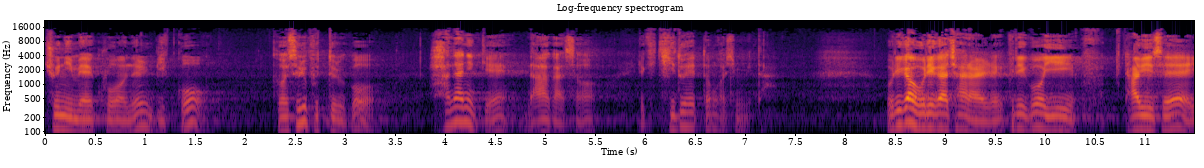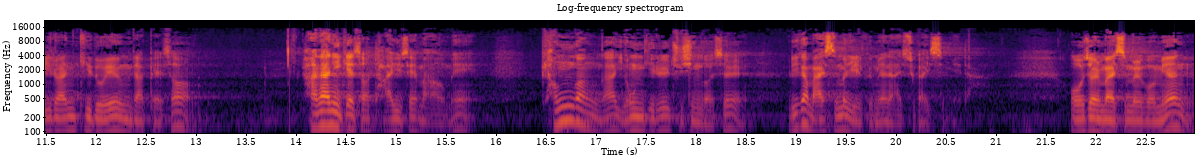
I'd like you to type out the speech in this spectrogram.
주님의 구원을 믿고 그것을 붙들고 하나님께 나아가서 이렇게 기도했던 것입니다. 우리가 우리가 잘 알래 그리고 이 다윗의 이러한 기도에 응답해서 하나님께서 다윗의 마음에 평강과 용기를 주신 것을 우리가 말씀을 읽으면 알 수가 있습니다. 5절 말씀을 보면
